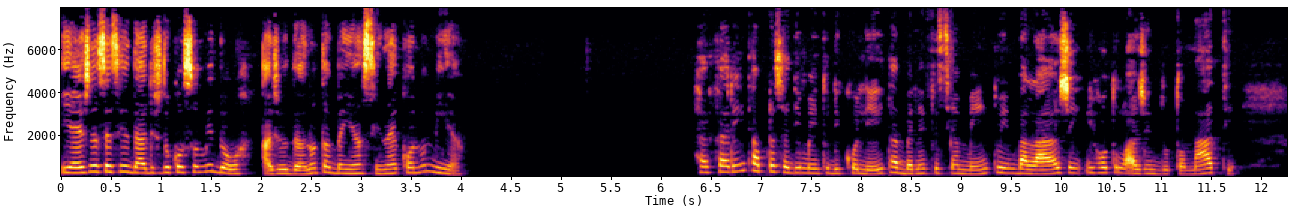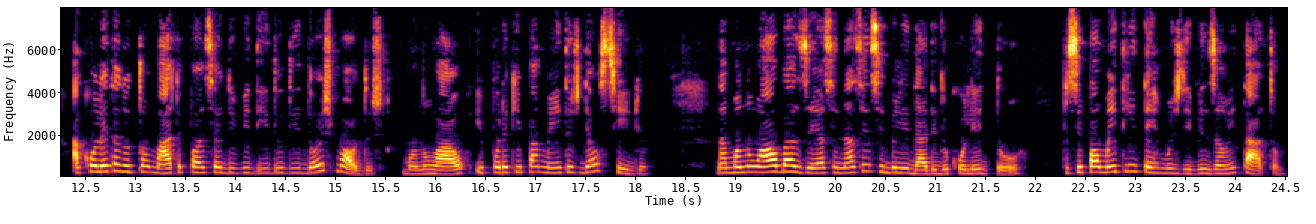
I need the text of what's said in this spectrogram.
e as necessidades do consumidor, ajudando também assim na economia. Referente ao procedimento de colheita, beneficiamento, embalagem e rotulagem do tomate, a colheita do tomate pode ser dividida de dois modos, manual e por equipamentos de auxílio. Na manual baseia-se na sensibilidade do colhedor, principalmente em termos de visão e tato.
